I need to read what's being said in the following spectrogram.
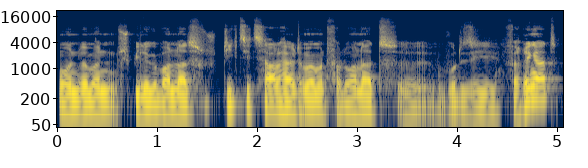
und wenn man Spiele gewonnen hat, stieg die Zahl halt. Und wenn man verloren hat, äh, wurde sie verringert.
